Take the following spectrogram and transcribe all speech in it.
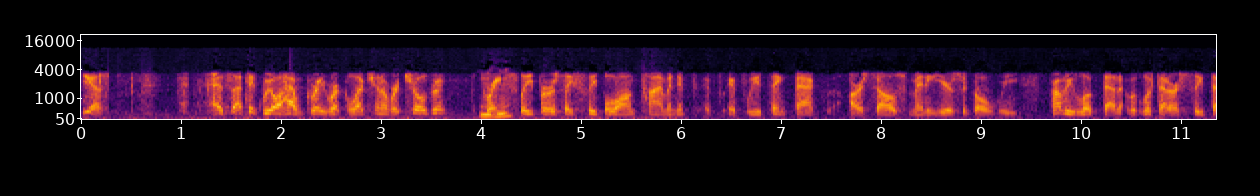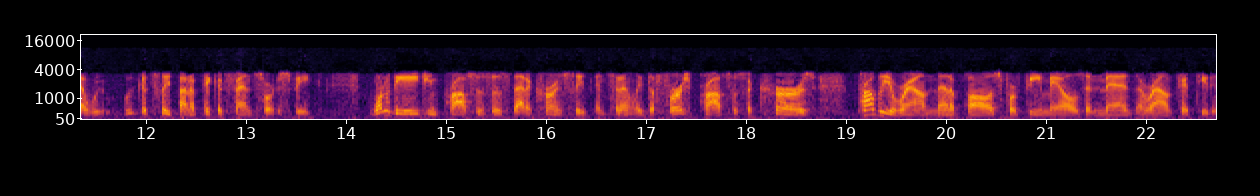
Yes. As I think we all have great recollection of our children, great mm-hmm. sleepers, they sleep a long time, and if, if, if we think back ourselves many years ago, we probably looked at looked at our sleep that we, we could sleep on a picket fence, so to speak. One of the aging processes that occur in sleep, incidentally, the first process occurs probably around menopause for females and men around 50 to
